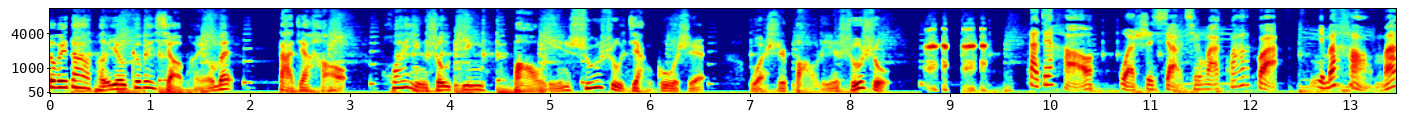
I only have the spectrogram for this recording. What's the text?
各位大朋友，各位小朋友们，大家好，欢迎收听宝林叔叔讲故事。我是宝林叔叔。大家好，我是小青蛙呱呱，你们好吗？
